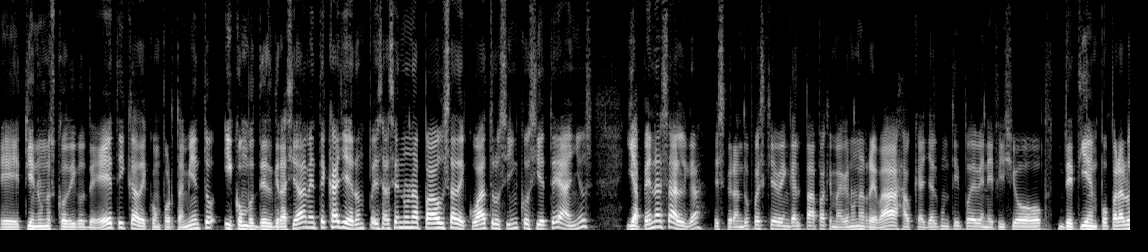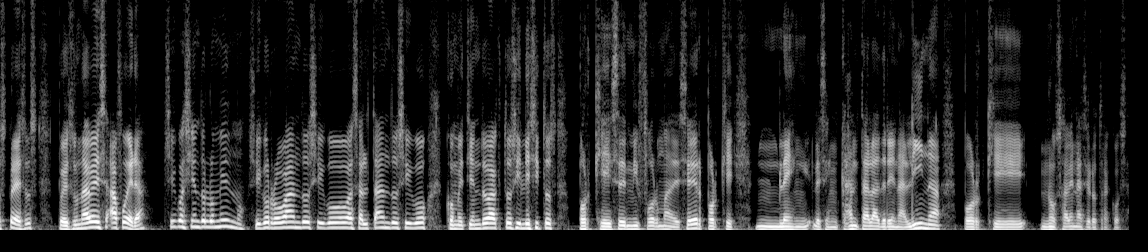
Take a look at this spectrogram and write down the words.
eh, tiene unos códigos de ética, de comportamiento y como desgraciadamente cayeron, pues hacen una pausa de cuatro, cinco, siete años y apenas salga, esperando pues que venga el Papa, que me hagan una rebaja o que haya algún tipo de beneficio de tiempo para los presos, pues una vez afuera sigo haciendo lo mismo, sigo robando, sigo asaltando, sigo cometiendo actos ilícitos porque esa es mi forma de ser, porque les encanta la adrenalina, porque no saben hacer otra cosa.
